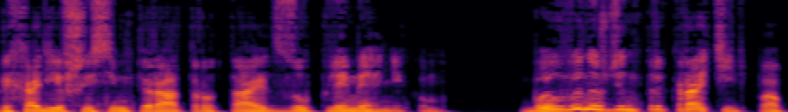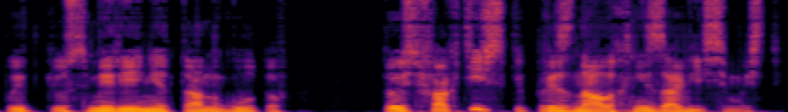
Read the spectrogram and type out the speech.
приходившийся императору Тайцзу племянником, был вынужден прекратить попытки усмирения тангутов, то есть фактически признал их независимость.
